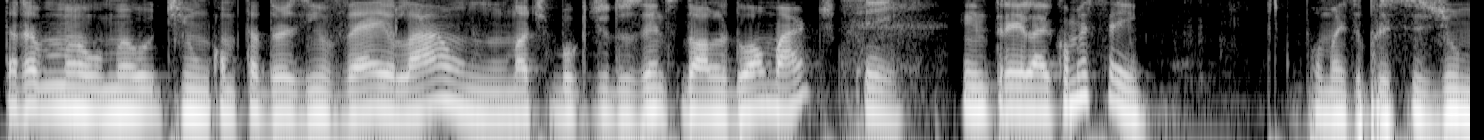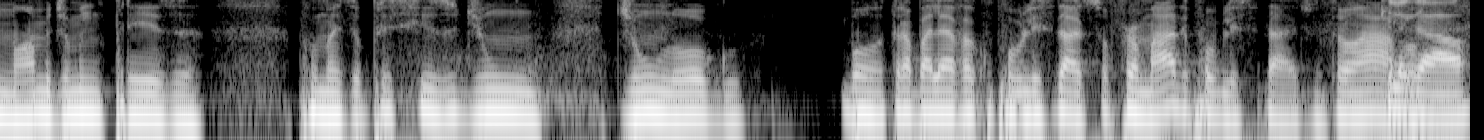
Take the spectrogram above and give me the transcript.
Tava meu, meu- tinha um computadorzinho velho lá, um notebook de 200 dólares do Walmart. Sim. Entrei lá e comecei. Pô, mas eu preciso de um nome de uma empresa. Pô, mas eu preciso de um, de um logo. Bom, eu trabalhava com publicidade, sou formado em publicidade. Então, ah, Que vou- legal.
